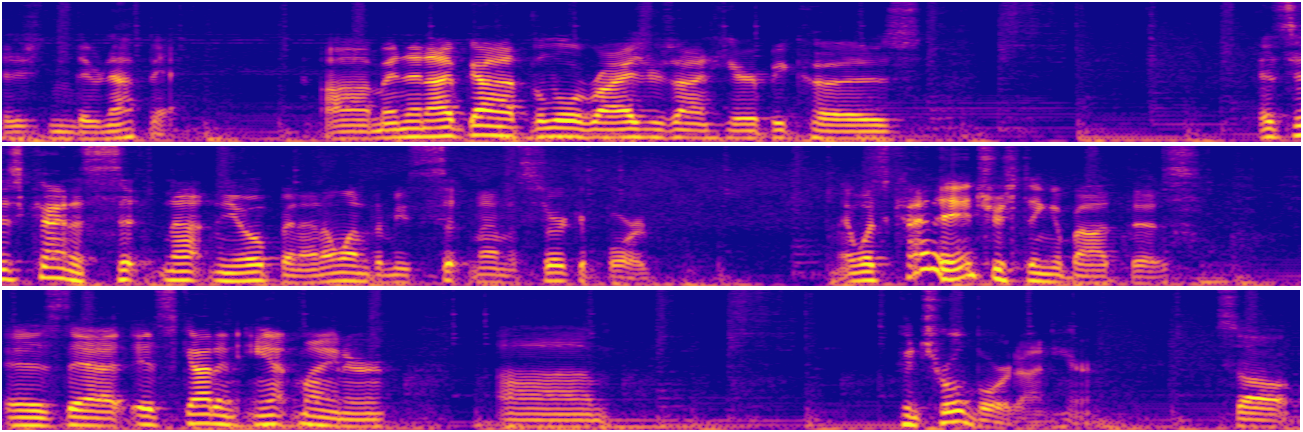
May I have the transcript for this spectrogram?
They're not bad. Um, and then I've got the little risers on here because it's just kind of sitting out in the open. I don't want it to be sitting on the circuit board. And what's kind of interesting about this is that it's got an Antminer um, control board on here. So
